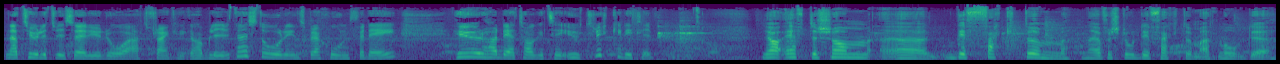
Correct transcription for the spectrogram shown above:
Naturligtvis är det ju då att Frankrike har blivit en stor inspiration för dig. Hur har det tagit sig uttryck i ditt liv? Ja, eftersom eh, det faktum, när jag förstod det faktum att mode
